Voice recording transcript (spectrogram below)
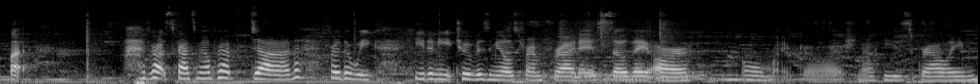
But I've got Scott's meal prep done for the week. He didn't eat two of his meals from Friday, so they are, oh my gosh, now he's growling.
